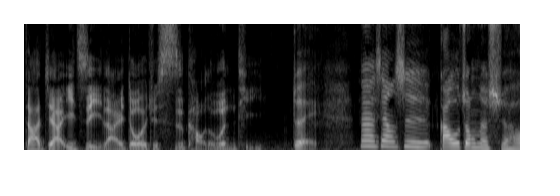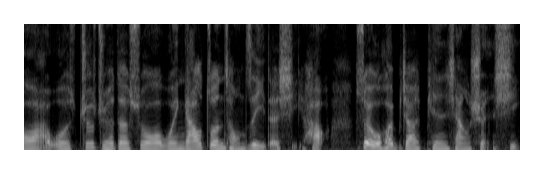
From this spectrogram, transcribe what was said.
大家一直以来都会去思考的问题。对，那像是高中的时候啊，我就觉得说我应该要遵从自己的喜好，所以我会比较偏向选系。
